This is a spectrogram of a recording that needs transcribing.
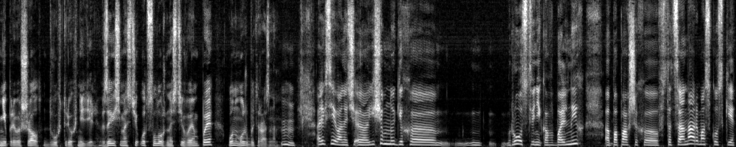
не превышал двух-трех недель. В зависимости от сложности ВМП он может быть разным. Алексей Иванович, э, еще многих э, родственников больных, э, попавших в стационары московские,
